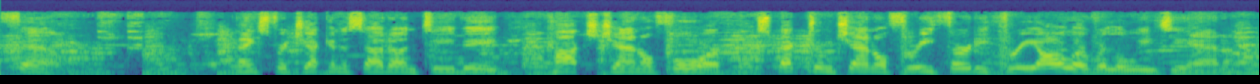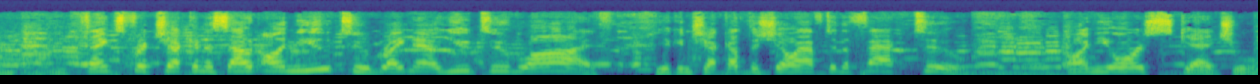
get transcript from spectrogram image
FM. Thanks for checking us out on TV. Cox Channel 4, Spectrum Channel 333, all over Louisiana. Thanks for checking us out on YouTube right now, YouTube Live. You can check out the show after the fact, too, on your schedule.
